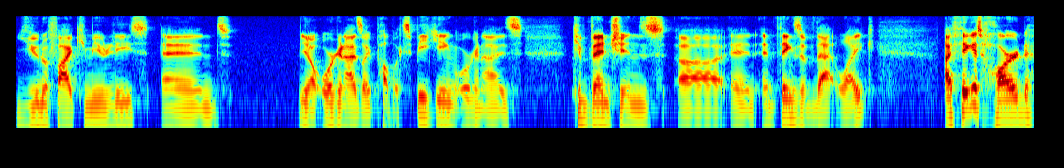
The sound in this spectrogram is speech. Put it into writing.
unify communities and you know organize like public speaking, organize conventions uh, and and things of that like. I think it's hard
